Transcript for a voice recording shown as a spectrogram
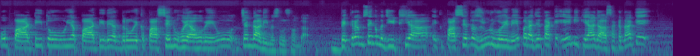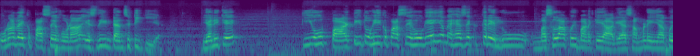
ਉਹ ਪਾਰਟੀ ਤੋਂ ਜਾਂ ਪਾਰਟੀ ਦੇ ਅੰਦਰੋਂ ਇੱਕ ਪਾਸੇ ਨੂੰ ਹੋਇਆ ਹੋਵੇ, ਉਹ ਚੰਗਾ ਨਹੀਂ ਮਹਿਸੂਸ ਹੁੰਦਾ। ਵਿਕਰਮ ਸਿੰਘ ਮਜੀਠੀਆ ਇੱਕ ਪਾਸੇ ਤਾਂ ਜ਼ਰੂਰ ਹੋਏ ਨੇ, ਪਰ ਅਜੇ ਤੱਕ ਇਹ ਨਹੀਂ ਕਿਹਾ ਜਾ ਸਕਦਾ ਕਿ ਉਹਨਾਂ ਦਾ ਇੱਕ ਪਾਸੇ ਹੋਣਾ ਇਸ ਦੀ ਇੰਟੈਂਸਿਟੀ ਕੀ ਹੈ। ਯਾਨੀ ਕਿ ਕੀ ਉਹ ਪਾਰਟੀ ਤੋਂ ਹੀ ਇੱਕ ਪਾਸੇ ਹੋ ਗਏ ਜਾਂ ਮਹਿਜ਼ ਇੱਕ ਘਰੇਲੂ ਮਸਲਾ ਕੋਈ ਬਣ ਕੇ ਆ ਗਿਆ ਸਾਹਮਣੇ ਜਾਂ ਕੋਈ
